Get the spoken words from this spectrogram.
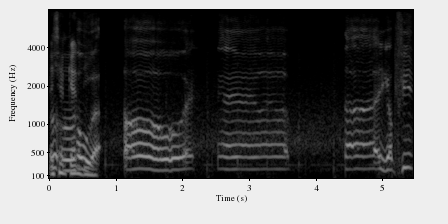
Hätte Oh, gern Oh, die. oh, äh, äh, ich hab vier.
